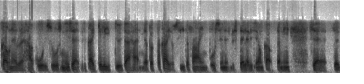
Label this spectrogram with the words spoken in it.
kauneuden hakuisuus, niin se kaikki liittyy tähän. Ja totta kai jos siitä saa impulssin esimerkiksi television kautta, niin se, se,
